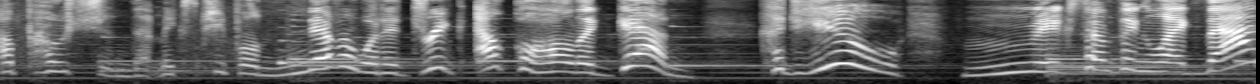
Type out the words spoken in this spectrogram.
a potion that makes people never want to drink alcohol again? Could you make something like that?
